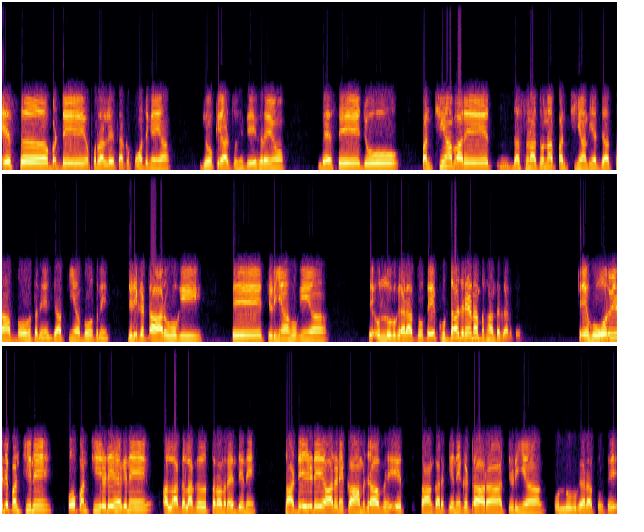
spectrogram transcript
ਇਸ ਵੱਡੇ ਉਪਰਾਲੇ ਤੱਕ ਪਹੁੰਚ ਗਏ ਆ ਜੋ ਕਿ ਅੱਜ ਤੁਸੀਂ ਦੇਖ ਰਹੇ ਹੋ। ਵੈਸੇ ਜੋ ਪੰਛੀਆਂ ਬਾਰੇ ਦੱਸਣਾ ਚਾਹੁੰਦਾ, ਪੰਛੀਆਂ ਦੀਆਂ ਜਾਤਾਂ ਬਹੁਤ ਨੇ, ਜਾਤੀਆਂ ਬਹੁਤ ਨੇ। ਜਿਹੜੀ ਘਟਾਰ ਹੋ ਗਈ ਤੇ ਚਿੜੀਆਂ ਹੋ ਗਈਆਂ ਤੇ ਉੱਲੂ ਵਗੈਰਾ ਤੋਂ ਤੇ ਖੁੱਡਾਂ 'ਚ ਰਹਿਣਾ ਪਸੰਦ ਕਰਦੇ ਨੇ। ਤੇ ਹੋਰ ਵੀ ਜਿਹੜੇ ਪੰਛੀ ਨੇ, ਉਹ ਪੰਛੀ ਜਿਹੜੇ ਹੈਗੇ ਨੇ, ਅਲੱਗ-ਅਲੱਗ ਤਰ੍ਹਾਂ ਦੇ ਰਹਿੰਦੇ ਨੇ। ਸਾਡੇ ਜਿਹੜੇ ਆਲਣੇ ਕਾਮਯਾਬ, ਇਹ ਤਾਂ ਕਰਕੇ ਨੇ ਘਟਾਰਾਂ ਚਿੜੀਆਂ, ਉੱਲੂ ਵਗੈਰਾ ਤੋਤੇ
